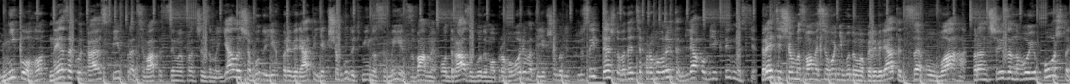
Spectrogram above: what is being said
нікого не закликаю співпрацювати з цими франшизами. Я лише буду їх перевіряти. Якщо будуть мінуси, ми їх з вами одразу будемо проговорювати. Якщо будуть плюси, теж доведеться проговорити для об'єктивності. Третє, що ми з вами сьогодні будемо перевіряти, це увага. Франшиза нової пошти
